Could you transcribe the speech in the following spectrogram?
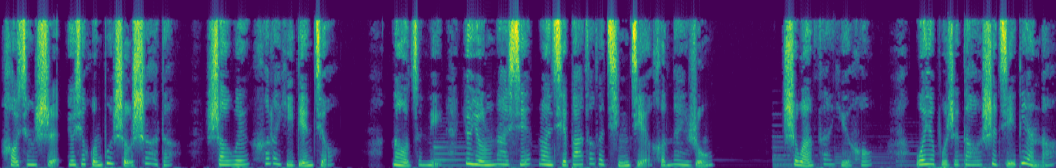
好像是有些魂不守舍的，稍微喝了一点酒，脑子里又有了那些乱七八糟的情节和内容。吃完饭以后，我也不知道是几点了。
